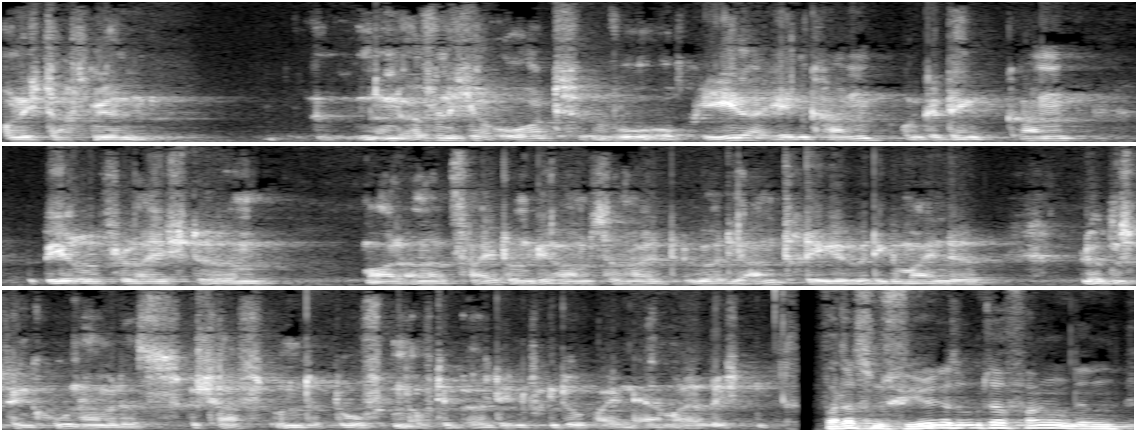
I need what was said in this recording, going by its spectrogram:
Und ich dachte mir, ein öffentlicher Ort, wo auch jeder hin kann und gedenken kann, wäre vielleicht ähm, mal an der Zeit. Und wir haben es dann halt über die Anträge, über die Gemeinde Löckens-Penkun haben wir das geschafft und durften auf dem örtlichen Friedhof einen Erdmal errichten. War das ein schwieriges Unterfangen? Denn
